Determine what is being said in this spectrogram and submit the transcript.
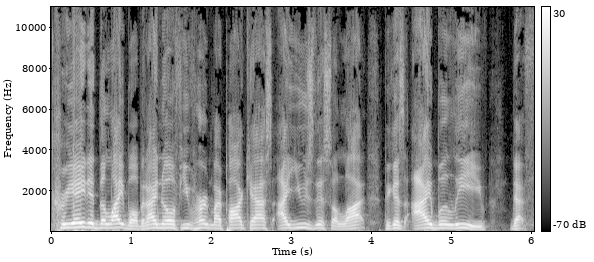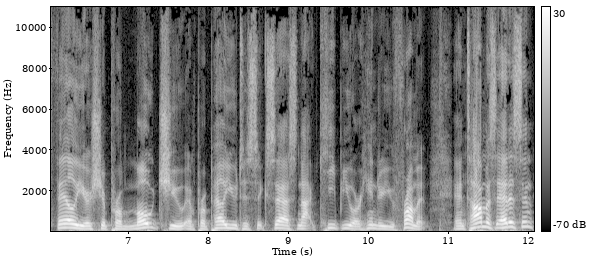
created the light bulb? And I know if you've heard my podcast, I use this a lot because I believe that failure should promote you and propel you to success, not keep you or hinder you from it. And Thomas Edison,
